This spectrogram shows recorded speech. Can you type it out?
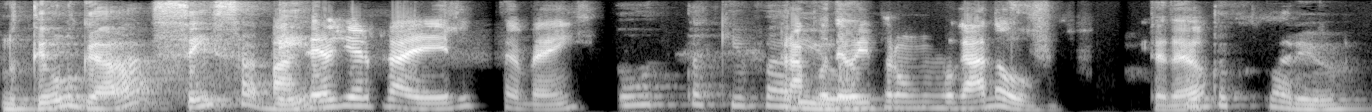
no teu lugar, sem saber. Passei o dinheiro pra ele também. Puta que pariu. Pra poder ir pra um lugar novo. Entendeu? Puta que pariu.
